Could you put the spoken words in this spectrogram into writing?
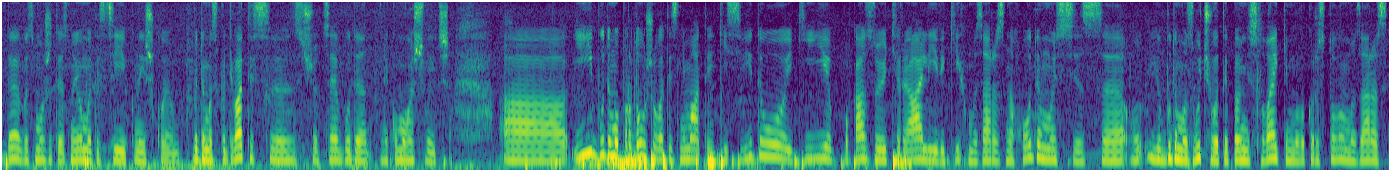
де ви зможете ознайомитися з цією книжкою. Будемо сподіватися, що це буде якомога швидше. І будемо продовжувати знімати якісь відео, які показують реалії, в яких ми зараз знаходимося, з і будемо озвучувати певні слова, які ми використовуємо зараз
